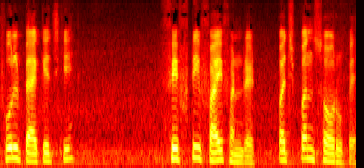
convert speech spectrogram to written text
फुल पैकेज की फिफ्टी फाइव हंड्रेड पचपन सौ रुपये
